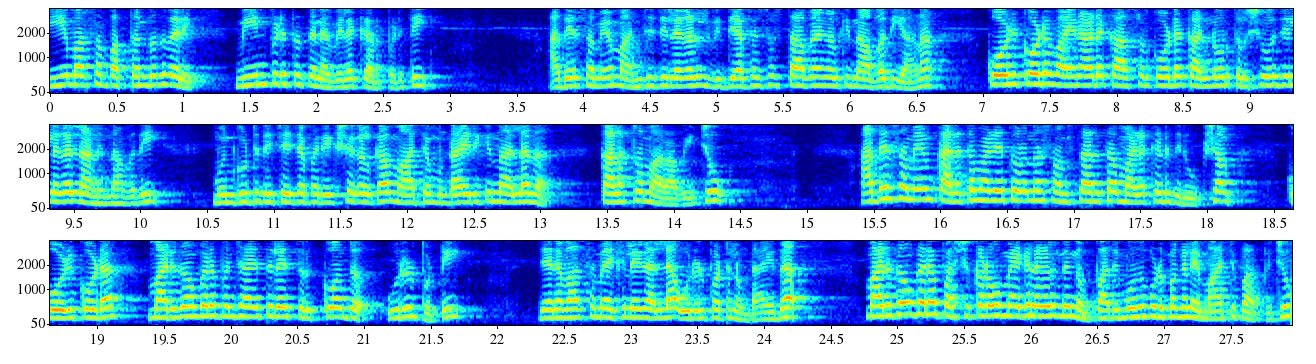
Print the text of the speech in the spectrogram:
ഈ മാസം പത്തൊൻപത് വരെ മീൻപിടുത്തത്തിന് വിലക്കേർപ്പെടുത്തി. അതേസമയം അഞ്ച് ജില്ലകളിൽ വിദ്യാഭ്യാസ സ്ഥാപനങ്ങൾക്ക് ഇന്ന് അവധിയാണ്. കോഴിക്കോട് വയനാട് കാസർഗോഡ് കണ്ണൂർ തൃശൂർ ജില്ലകളിലാണ് ഇന്ന് അവധി. മുൻകൂട്ടി നിശ്ചയിച്ച പരീക്ഷകൾക്ക് മാറ്റമുണ്ടായിരിക്കുന്നതല്ലെന്ന് കളക്ടർമാർ അറിയിച്ചു. അതേസമയം കനത്ത മഴയെ തുടർന്ന് സംസ്ഥാനത്ത് മഴക്കെടുതി രൂക്ഷം. കോഴിക്കോട് മരുതോങ്കര പഞ്ചായത്തിലെ തൃക്കോന്ത് ഉരുൾപൊട്ടി. ജനവാസ മേഖലയിലല്ല ഉരുൾപൊട്ടലുണ്ടായത്. മരുതോങ്കര പശുക്കടവ് മേഖലകളിൽ നിന്നും പതിമൂന്ന് കുടുംബങ്ങളെ മാറ്റിപ്പാർപ്പിച്ചു.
